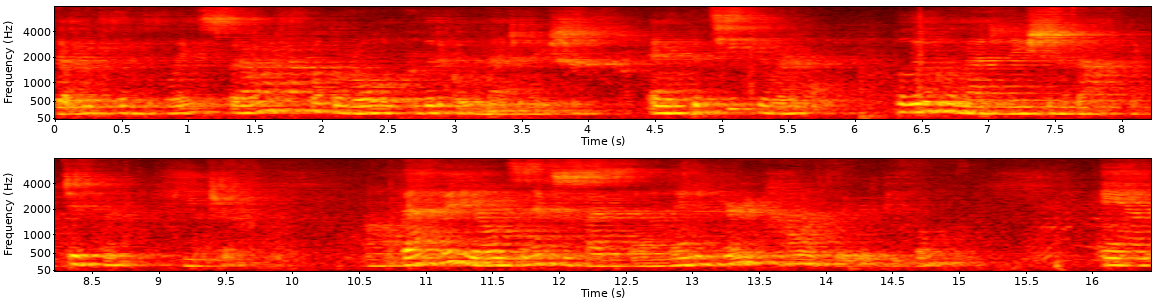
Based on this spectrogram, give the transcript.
that we need to put into place. But I want to talk about the role of political imagination, and in particular, political imagination about a different future. Uh, that video is an exercise of that and landed very powerfully with people. And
